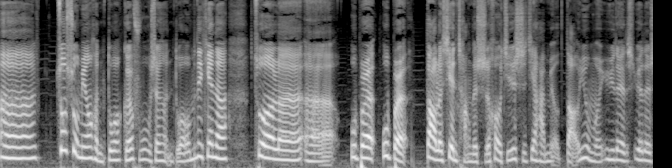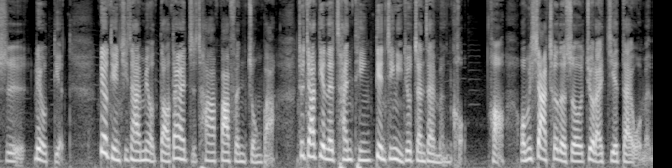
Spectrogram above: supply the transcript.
呃。桌数没有很多，可是服务生很多。我们那天呢，做了呃 Uber Uber 到了现场的时候，其实时间还没有到，因为我们约的约的是六点，六点其实还没有到，大概只差八分钟吧。这家店的餐厅店经理就站在门口，好，我们下车的时候就来接待我们。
